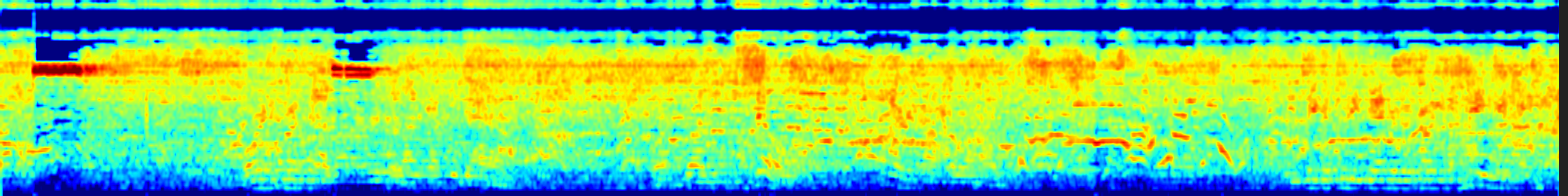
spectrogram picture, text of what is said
Orange person has on our wrist and lining up the down. Orange person still firing off the line. He takes a 3 jammer to an amazing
